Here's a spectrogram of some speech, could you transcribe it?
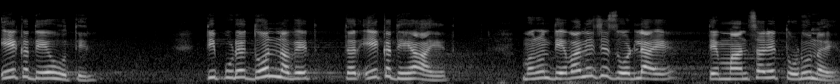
एक देह होतील. ती पुढे दोन नव्हेत तर एक ध्येय आहेत. म्हणून देवाने जे जोडले आहे ते माणसाने तोडू नये.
